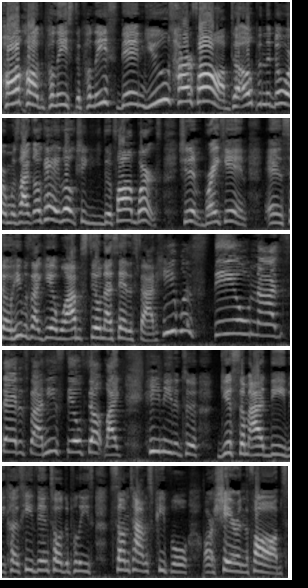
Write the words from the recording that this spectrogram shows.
Paul called the police. The police then used her fob to open the door and was like, "Okay, look, she the fob works. She didn't break in." And so he was like, "Yeah, well, I'm still not satisfied." He was still not satisfied. He still felt like he needed to get some ID because he then told the police sometimes people are sharing the fobs.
